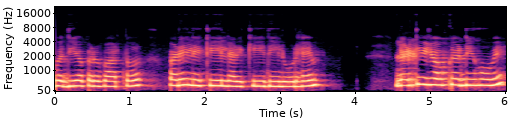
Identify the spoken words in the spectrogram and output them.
ਵਧੀਆ ਪਰਿਵਾਰ ਤੋਂ ਪੜ੍ਹੀ ਲਿਖੀ ਲੜਕੀ ਦੀ ਲੋੜ ਹੈ। ਲੜਕੀ ਜੌਬ ਕਰਦੀ ਹੋਵੇ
